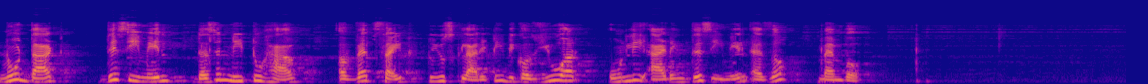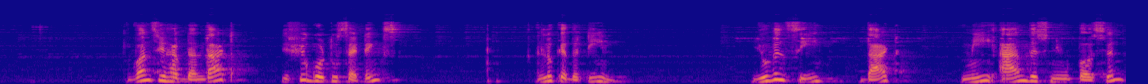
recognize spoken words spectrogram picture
Note that this email doesn't need to have a website to use Clarity because you are only adding this email as a member. Once you have done that, if you go to settings and look at the team, you will see that me and this new person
